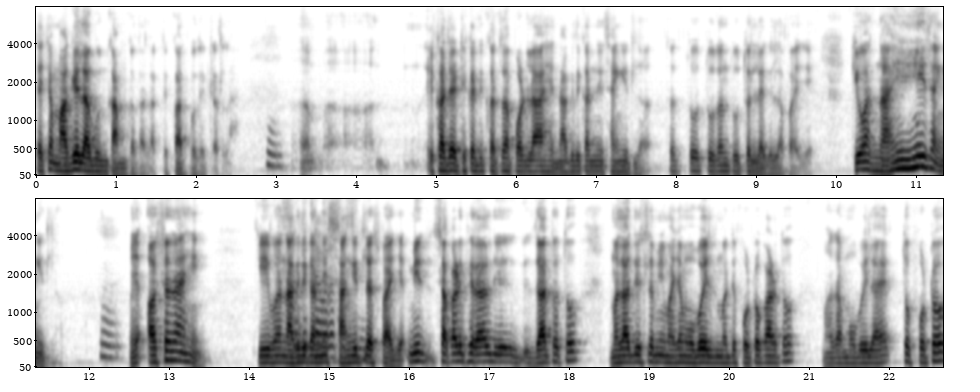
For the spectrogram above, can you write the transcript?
त्याच्यामागे लागून काम करावं लागते कॉर्पोरेटरला अं, एखाद्या ठिकाणी कचरा पडला आहे नागरिकांनी सांगितलं तर तो तुरंत उचलला गेला पाहिजे. किंवा नाहीही सांगितलं. हम्म. म्हणजे असं नाही की बा नागरिकांनी सांगितलंच पाहिजे. मी सकाळी फिरायला जात होतो. मला दिसलं मी माझ्या मोबाईलमध्ये फोटो काढतो. माझा मोबाईल आहे तो फोटो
